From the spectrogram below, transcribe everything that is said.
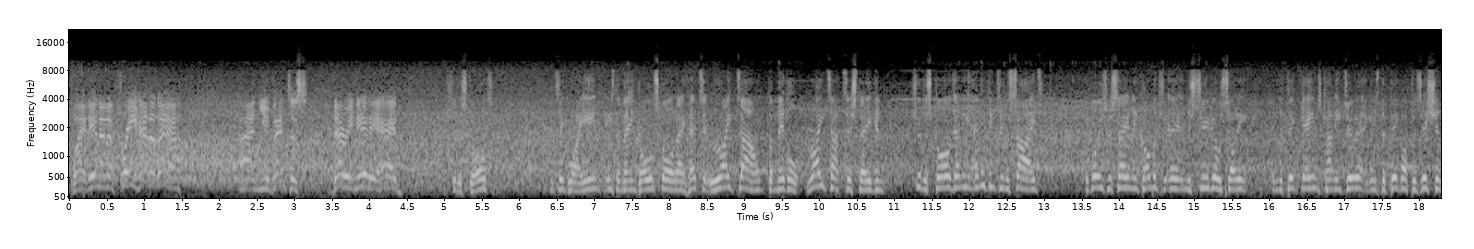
play it in and a free header there. And Juventus very nearly ahead. Should have scored. It's Higuain. He's the main goal scorer. He heads it right down the middle, right at Ter Stegen. Should have scored any anything to the side. The boys were saying in comment uh, in the studio, sorry, in the big games, can he do it against the big opposition?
